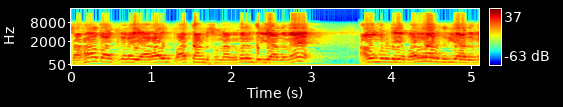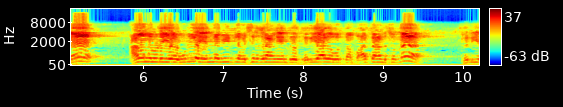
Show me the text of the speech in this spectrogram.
சகாபாக்களை யாராவது பார்த்தான்னு சொன்னா விவரம் தெரியாதவன் அவங்களுடைய வரலாறு தெரியாதவன் அவங்களுடைய உள்ள என்ன வீட்டுல வச்சிருக்கிறாங்க என்று தெரியாத ஒருத்தன் பார்த்தான்னு சொன்னா பெரிய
